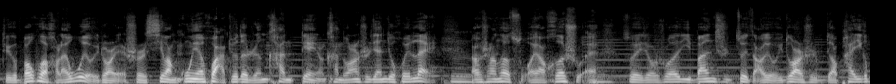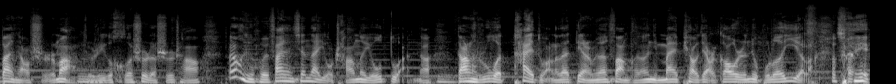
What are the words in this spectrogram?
这个包括好莱坞有一段也是希望工业化，觉得人看电影看多长时间就会累，嗯然后上厕所要喝水，所以就是说一般是最早有一段是要拍一个半小时嘛，嗯就是一个合适的时长。但是你会发现现在有长的有短的，嗯当然了，如果太短了，在电影院放，可能你卖票价高，人就不乐意了，所以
